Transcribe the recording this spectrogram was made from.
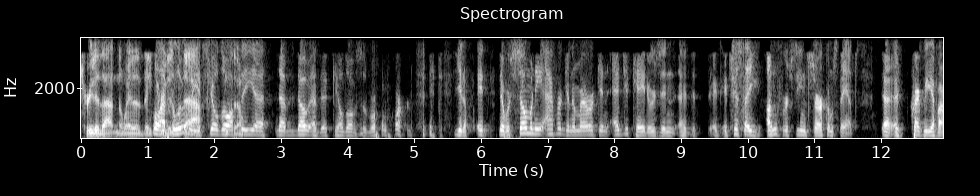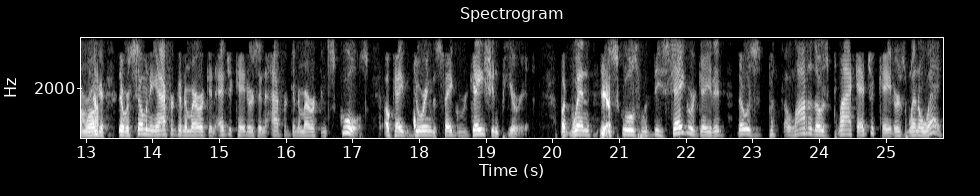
treated that in the way that they well, absolutely. staff. It killed off so, the uh, no, no, uh, it killed off is the wrong word. It, you know, it there were so many African American educators, in. uh, it, it's just a unforeseen circumstance. Uh, uh, correct me if I'm wrong here. There were so many African American educators in African American schools, okay, during the segregation period. But when the schools were desegregated, those a lot of those black educators went away.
